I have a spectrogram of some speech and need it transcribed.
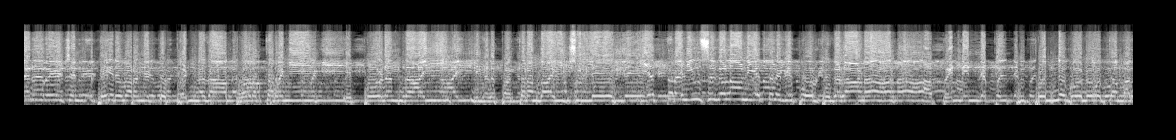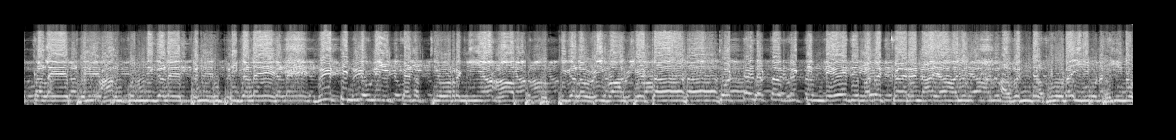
ജനറേഷൻ പേര് പറഞ്ഞിട്ട് പെണ്ണതാ പുറത്തിറങ്ങി. ഇപ്പോഴെന്തായി? നിങ്ങൾ പത്രം വായിച്ചില്ലേ? എത്ര ന്യൂസുകളാണ് എത്ര റിപ്പോർട്ടുകളാണ്? ആ പെണ്ണിന്റെ പൊന്നു പോലോത്ത മക്കളെ ആൺകുഞ്ഞുങ്ങളെ പെൺകുട്ടികളെ വീട്ടിന്റെ ഉള്ളിൽ കിടത്തി ഉറങ്ങിയ ആ കുട്ടികളെ തൊട്ടടുത്ത വീട്ടിന്റെ ഏത് മതക്കാരനായാലും അവന്റെ കൂടെ ഈ പെണ്ണ്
